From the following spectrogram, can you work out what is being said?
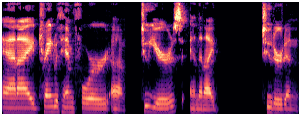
And I trained with him for um, two years, and then I tutored and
